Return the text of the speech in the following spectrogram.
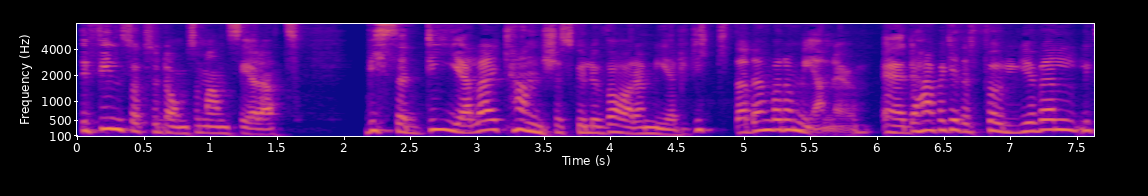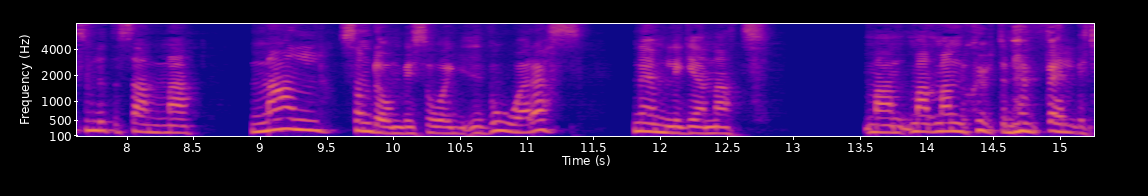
Det finns också de som anser att vissa delar kanske skulle vara mer riktade än vad de är nu. Eh, det här paketet följer väl liksom lite samma mall som de vi såg i våras, nämligen att man, man, man skjuter med väldigt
